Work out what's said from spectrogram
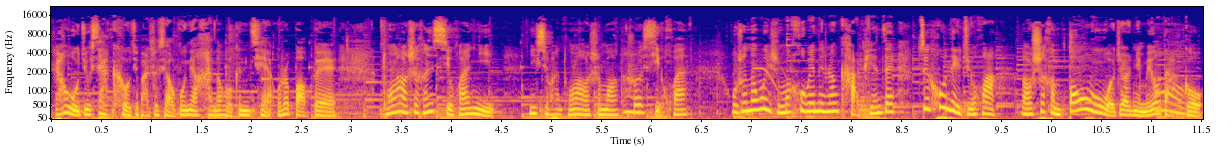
然后我就下课，我就把这小姑娘喊到我跟前，我说宝贝，童老师很喜欢你，你喜欢童老师吗？她说喜欢。我说那为什么后面那张卡片在最后那句话老师很包容我这儿你没有打勾？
